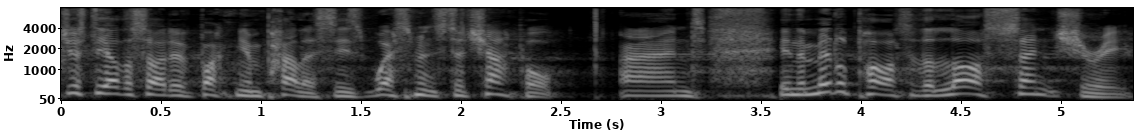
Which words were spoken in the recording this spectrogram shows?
Just the other side of Buckingham Palace is Westminster Chapel. And in the middle part of the last century,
